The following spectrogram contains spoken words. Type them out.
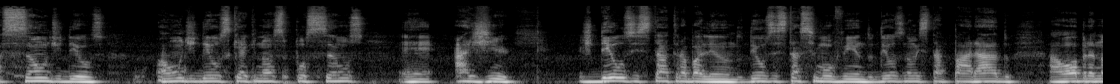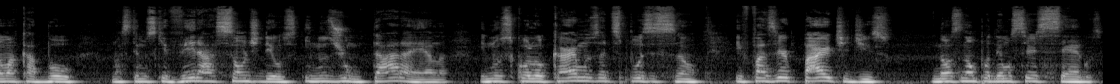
ação de Deus, aonde Deus quer que nós possamos é, agir. Deus está trabalhando, Deus está se movendo, Deus não está parado, a obra não acabou. Nós temos que ver a ação de Deus e nos juntar a ela e nos colocarmos à disposição e fazer parte disso. Nós não podemos ser cegos.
